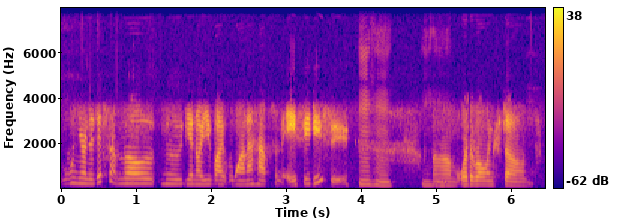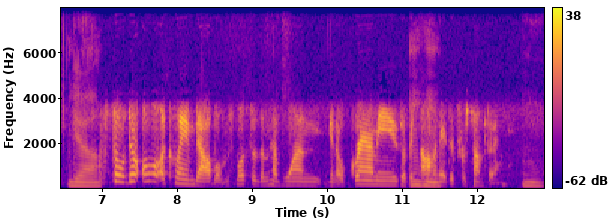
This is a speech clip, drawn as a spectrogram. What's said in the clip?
when you're in a different mo- mood, you know, you might want to have some ACDC Mhm. um, or the Rolling Stones. Yeah. So they're all acclaimed albums. Most of them have won, you know, Grammys or been Mhm. nominated for something.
